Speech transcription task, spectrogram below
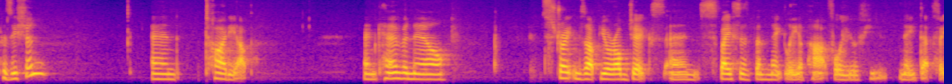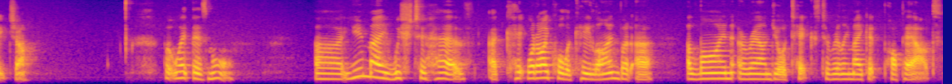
position and tidy up and Canva now straightens up your objects and spaces them neatly apart for you if you need that feature. But wait, there's more. Uh, you may wish to have a key, what I call a key line, but a, a line around your text to really make it pop out.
